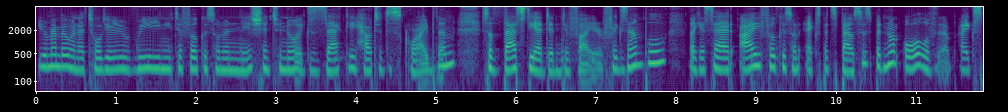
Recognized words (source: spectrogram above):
you, remember when I told you you really need to focus on a niche and to know exactly how to describe them? So that's the identifier. For example, like I said, I focus on expat spouses, but not all of them. I exp-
